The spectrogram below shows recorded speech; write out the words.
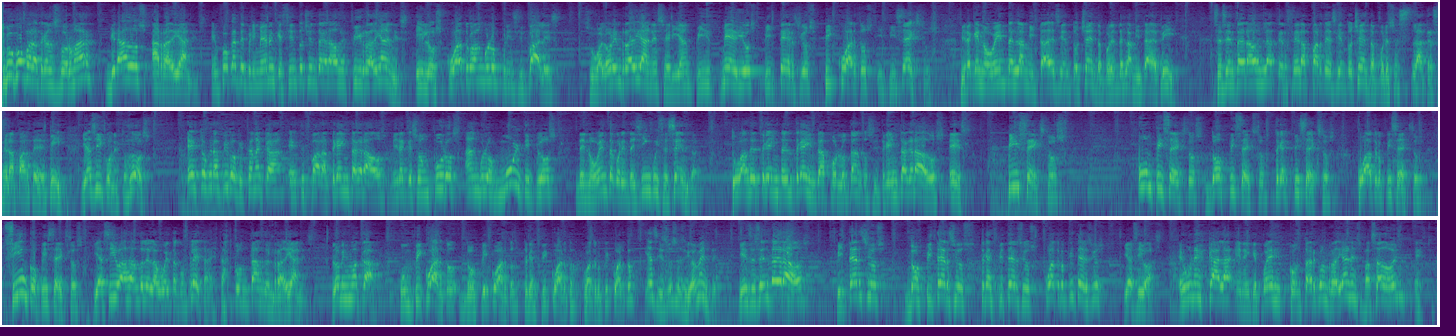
Truco para transformar grados a radianes. Enfócate primero en que 180 grados es pi radianes y los cuatro ángulos principales, su valor en radianes serían pi medios, pi tercios, pi cuartos y pi sextos. Mira que 90 es la mitad de 180, por ende es la mitad de pi. 60 grados es la tercera parte de 180, por eso es la tercera parte de pi. Y así con estos dos. Estos gráficos que están acá, este es para 30 grados, mira que son puros ángulos múltiplos de 90, 45 y 60. Tú vas de 30 en 30, por lo tanto, si 30 grados es pi sextos, 1 pi sextos, 2 pi sextos, 3 pi sextos, 4 pi sextos, 5 pi sextos y así vas dándole la vuelta completa. Estás contando en radianes. Lo mismo acá, 1 pi cuarto, 2 pi cuartos, 3 pi cuartos, 4 pi cuartos y así sucesivamente. Y en 60 grados, pi tercios, 2 pi tercios, 3 pi tercios, 4 pi tercios y así vas. Es una escala en la que puedes contar con radianes basado en esto.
